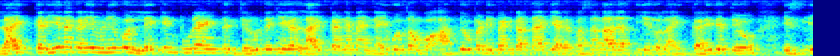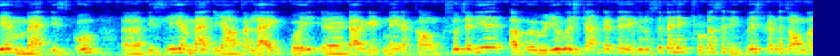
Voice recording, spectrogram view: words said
लाइक करिए ना करिए वीडियो को, लेकिन पूरा एंड तक ज़रूर देखिएगा। लाइक करने में नहीं बोलता हूँ, वो आपके ऊपर डिपेंड करता है कि अगर पसंद आ जाती है तो लाइक कर ही देते हो। इसलिए मैं इसको इसलिए मैं यहाँ पर लाइक कोई टारगेट नहीं रखा हूँ। तो चलिए, अब वीडियो को स्टार्ट करते हैं, लेकिन उससे पहले एक छोटा सा रिक्वेस्ट करना चाहूँगा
